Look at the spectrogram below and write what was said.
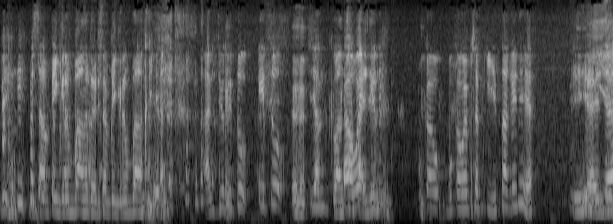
Di, di samping gerbang tuh, di samping gerbang. Anjir itu itu yang Lengkap, anjir. ini buka buka website kita kayaknya ya. iya, Iya,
